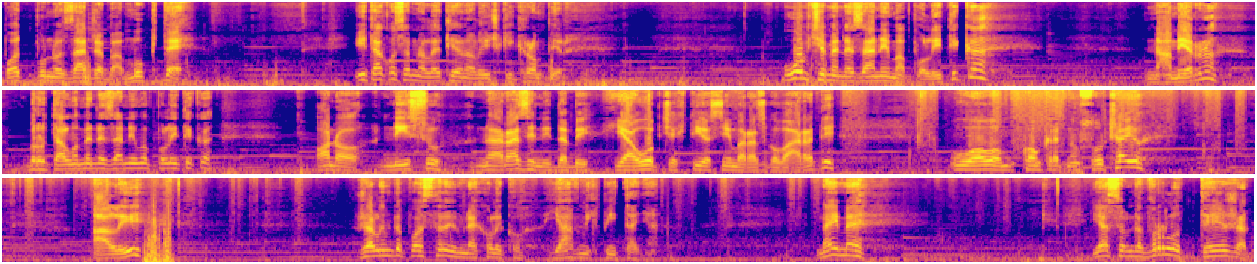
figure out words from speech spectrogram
potpuno zađaba mukte. I tako sam naletio na lički krompir. Uopće me ne zanima politika, namjerno, brutalno me ne zanima politika. Ono, nisu na razini da bi ja uopće htio s njima razgovarati u ovom konkretnom slučaju, ali želim da postavim nekoliko javnih pitanja. Naime, Ja sam na vrlo težak,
